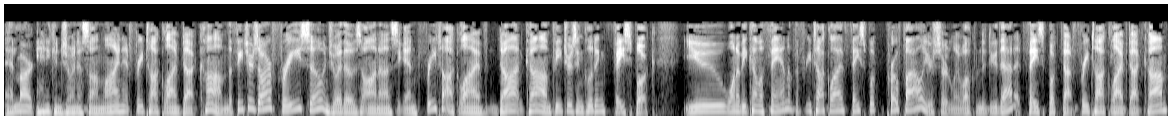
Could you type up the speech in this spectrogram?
and Mark. And you can join us online at freetalklive.com. The features are free, so enjoy those on us. Again, freetalklive.com. Features including Facebook. You want to become a fan of the Free Talk Live Facebook profile? You're certainly welcome to do that at facebook.freetalklive.com.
